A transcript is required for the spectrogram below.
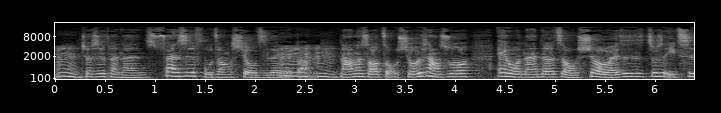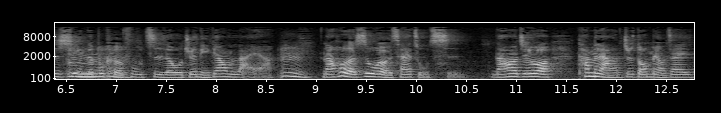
嗯，就是可能算是服装秀之类的吧，嗯，嗯，然后那时候走秀，我就想说，哎、欸，我难得走秀、欸，哎，这是就是一次性的、不可复制的、嗯，我觉得你一定要来啊，嗯，然后或者是我有一次在主持，然后结果他们两个就都没有在，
